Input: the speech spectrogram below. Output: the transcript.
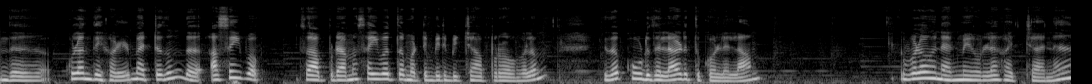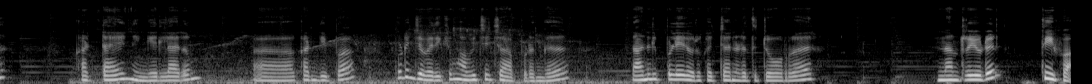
இந்த குழந்தைகள் மற்றதும் இந்த அசைவம் சாப்பிடாமல் சைவத்தை மட்டும் விரும்பி சாப்பிட்றவங்களும் இதை கூடுதலாக எடுத்துக்கொள்ளலாம். இவ்வளவு நன்மையுள்ள கச்சானை கட்டாயம் நீங்கள் எல்லோரும் கண்டிப்பாக முடிஞ்ச வரைக்கும் அவிச்சு சாப்பிடுங்க. அனில் பிள்ளையில் ஒரு கச்சான் எடுத்துகிட்டு வர்றார் நன்றியுடன் தீபா.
